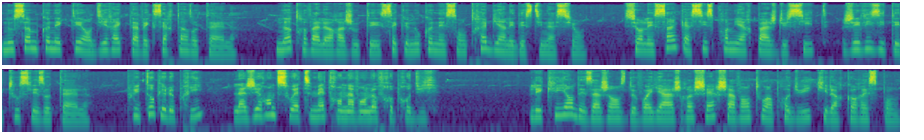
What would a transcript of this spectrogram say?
Nous sommes connectés en direct avec certains hôtels. Notre valeur ajoutée, c'est que nous connaissons très bien les destinations. Sur les 5 à 6 premières pages du site, j'ai visité tous les hôtels. Plutôt que le prix, la gérante souhaite mettre en avant l'offre produit. Les clients des agences de voyage recherchent avant tout un produit qui leur correspond.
